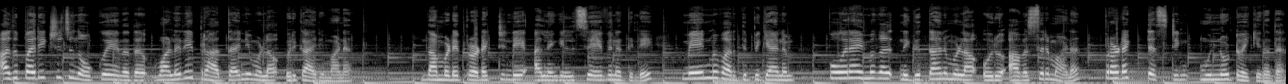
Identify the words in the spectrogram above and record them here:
അത് പരീക്ഷിച്ചു നോക്കുക എന്നത് വളരെ പ്രാധാന്യമുള്ള ഒരു കാര്യമാണ്. നമ്മുടെ പ്രൊഡക്റ്റിന്റെ അല്ലെങ്കിൽ സേവനത്തിന്റെ മേന്മ വർദ്ധിപ്പിക്കാനും പോരായ്മകൾ നികത്താനുമുള്ള ഒരു അവസരമാണ് പ്രൊഡക്റ്റ് ടെസ്റ്റിംഗ് മുന്നോട്ട് വയ്ക്കുന്നത്.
